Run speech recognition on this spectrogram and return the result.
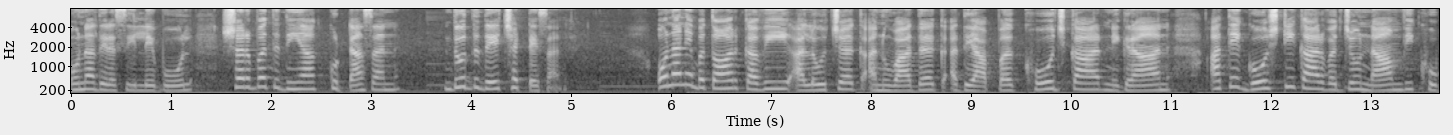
ਉਹਨਾਂ ਦੇ ਰਸੀਲੇ ਬੋਲ ਸ਼ਰਬਤ ਦੀਆਂ ਘੁੱਟਾਂ ਸਨ, ਦੁੱਧ ਦੇ ਛੱਟੇ ਸਨ। ਉਹਨਾਂ ਨੇ ਬਤੌਰ ਕਵੀ, ਆਲੋਚਕ, ਅਨੁਵਾਦਕ, ਅਧਿਆਪਕ, ਖੋਜਕਾਰ, ਨਿਗਰਾਨ ਅਤੇ ਗੋਸ਼ਟੀਕਾਰ ਵਜੋਂ ਨਾਮ ਵੀ ਖੂਬ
